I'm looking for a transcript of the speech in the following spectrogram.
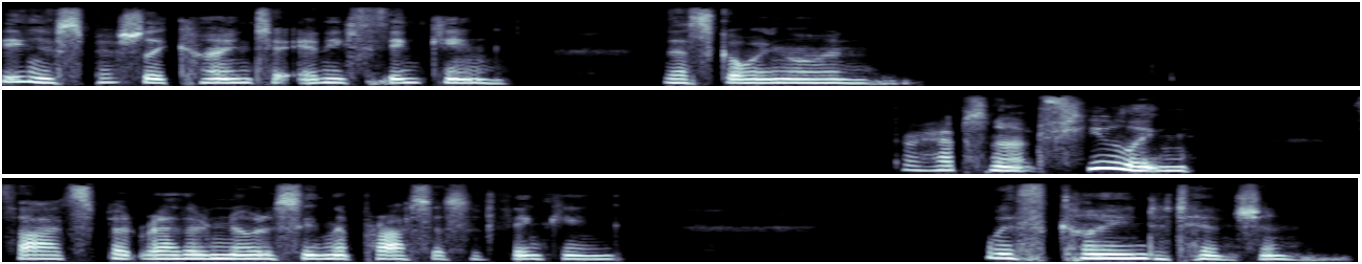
Being especially kind to any thinking that's going on. Perhaps not fueling thoughts, but rather noticing the process of thinking with kind attention.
